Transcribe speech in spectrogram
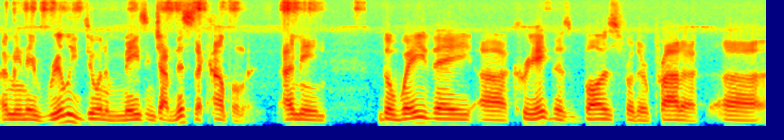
I mean they really do an amazing job. And this is a compliment. I mean the way they uh, create this buzz for their product uh,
